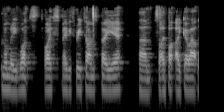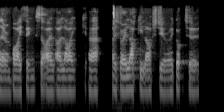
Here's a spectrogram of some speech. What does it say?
normally once, twice, maybe three times per year. Um, so I, I go out there and buy things that I, I like. Uh, I was very lucky last year. I got to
